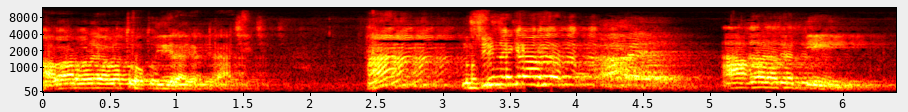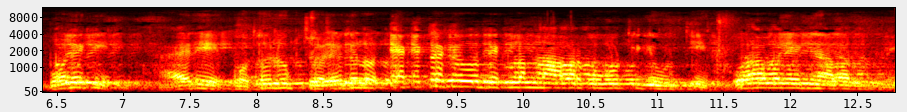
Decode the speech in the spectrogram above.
আবার বলে আবার তকদির আরেকটা আছে। হ্যাঁ? মুসলিম না কাফের। আখরাতের দিন। বলে কি আরে কত লোক চলে গেল একটাকেও দেখলাম না আবার কবর থেকে উঠতে ওরা বলে একদিন আবার উঠবে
